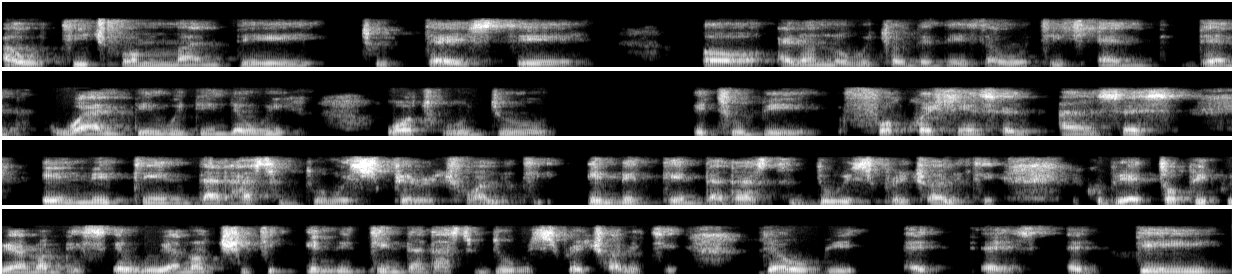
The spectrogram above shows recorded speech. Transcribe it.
I will teach from Monday to Thursday, or I don't know which of the days I will teach, and then one day within the week, what we'll do it will be for questions and answers. Anything that has to do with spirituality, anything that has to do with spirituality, it could be a topic we are not this we are not treating. Anything that has to do with spirituality, there will be a, a, a day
